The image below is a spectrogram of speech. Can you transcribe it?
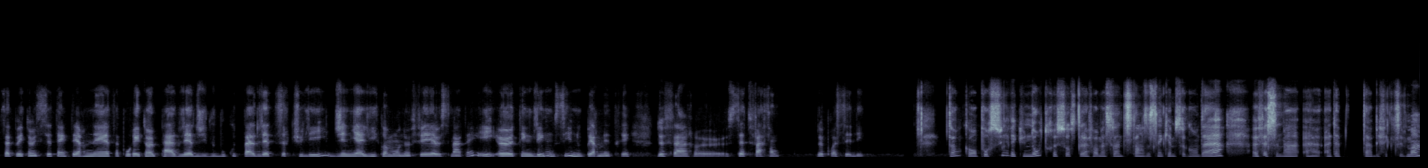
Ça peut être un site Internet, ça pourrait être un Padlet. J'ai vu beaucoup de Padlets circuler, Genially comme on a fait euh, ce matin, et euh, Tingling aussi nous permettrait de faire cette façon de procéder. Donc, on poursuit avec une autre ressource de la formation à distance de cinquième secondaire, facilement adaptée effectivement,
